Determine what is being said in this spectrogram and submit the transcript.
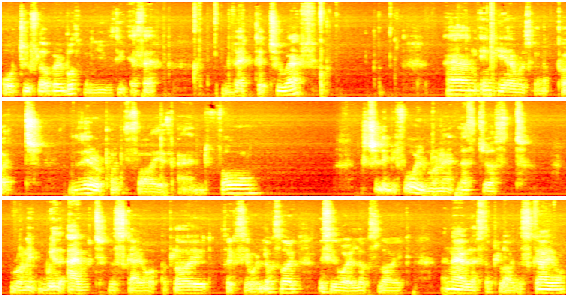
or two float variables. I'm going to use the SF vector 2f, and in here we're just going to put 0.5 and 4 Actually, before we run it, let's just run it without the scale applied so you can see what it looks like. This is what it looks like. And now let's apply the scale.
